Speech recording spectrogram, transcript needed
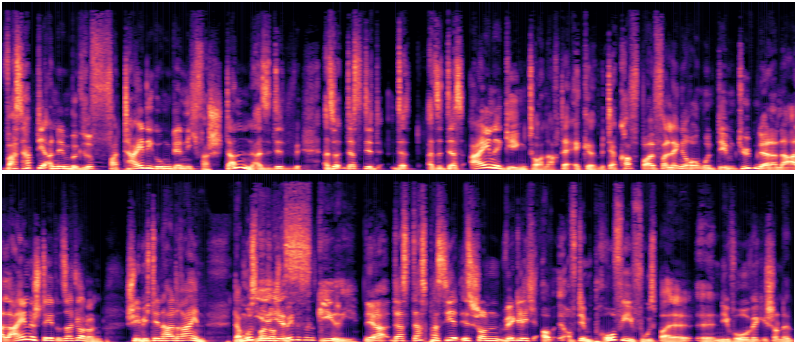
was habt ihr an dem Begriff Verteidigung denn nicht verstanden? Also, also das, das, also das eine Gegentor nach der Ecke mit der Kopfballverlängerung und dem Typen, der dann da alleine steht und sagt, ja, dann schiebe ich den halt rein. Da muss man doch spätestens. Giri. Ja, dass das passiert, ist schon wirklich auf, auf dem Profifußballniveau wirklich schon eine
